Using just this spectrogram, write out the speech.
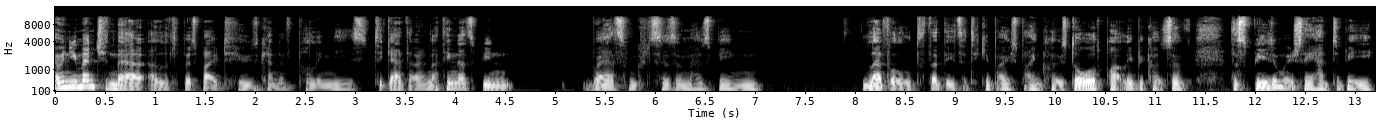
I mean, you mentioned there a little bit about who's kind of pulling these together, and I think that's been where some criticism has been leveled that these are taking place behind closed doors, partly because of the speed in which they had to be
